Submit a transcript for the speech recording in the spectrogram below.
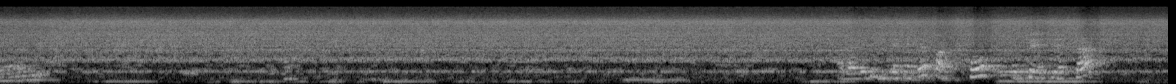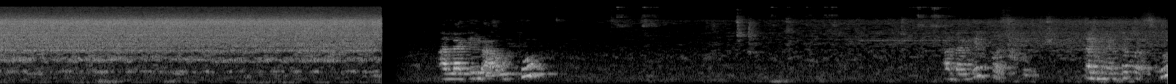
అలాగే దీంట్లోకైతే పసుపు ఉప్పు వేసేస్తా. అలాగే ఉప్పు. అలాగే పసుపు. తగినంత పసుపు.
